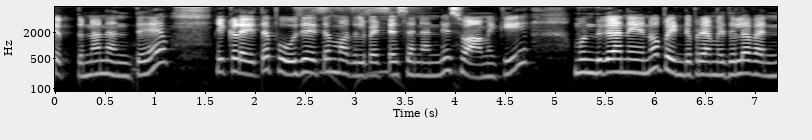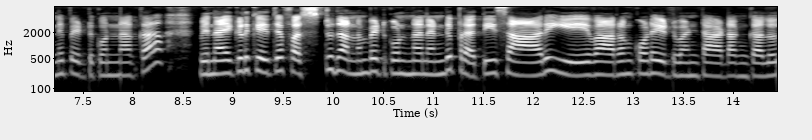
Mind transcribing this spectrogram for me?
చెప్తున్నాను అంతే. ఇక్కడ ఇక్కడైతే పూజ అయితే మొదలు పెట్టేశానండి స్వామికి. ముందుగా నేను పిండి ప్రమిదులు అవన్నీ పెట్టుకున్నాక వినాయకుడికి అయితే ఫస్ట్ దండం పెట్టుకుంటున్నానండి. ప్రతిసారి ఏ వారం కూడా ఎటువంటి ఆటంకాలు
